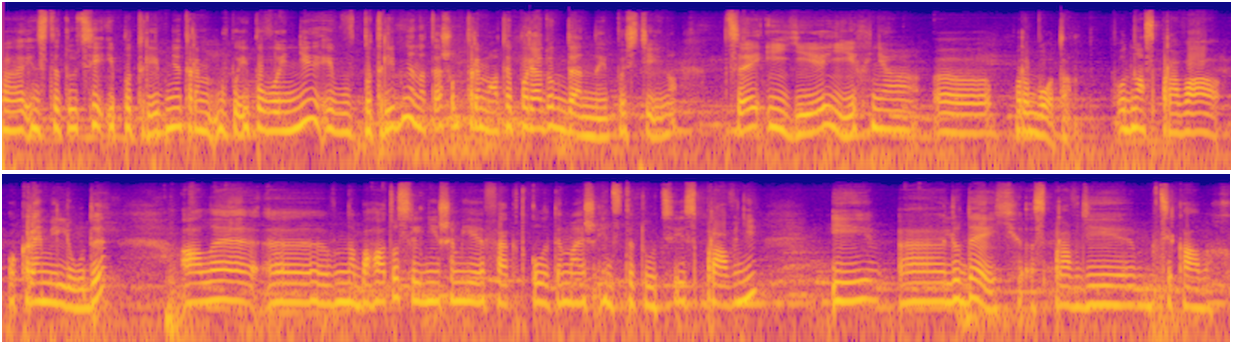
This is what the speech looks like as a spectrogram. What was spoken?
Е, інституції і потрібні і повинні, і потрібні на те, щоб тримати порядок денний постійно. Це і є їхня е, робота. Одна справа окремі люди. Але е, набагато сильнішим є ефект, коли ти маєш інституції справні, і е, людей справді цікавих.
